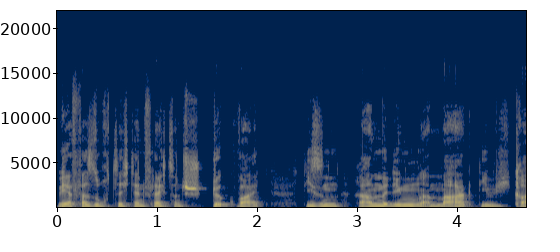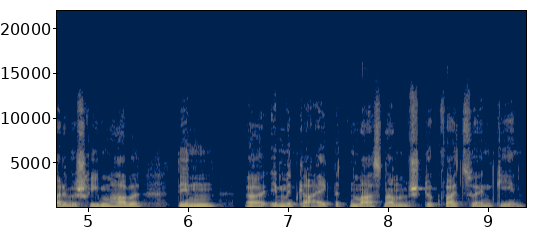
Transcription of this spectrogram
Wer versucht sich denn vielleicht so ein Stück weit diesen Rahmenbedingungen am Markt, die ich gerade beschrieben habe, denen äh, eben mit geeigneten Maßnahmen ein Stück weit zu entgehen,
